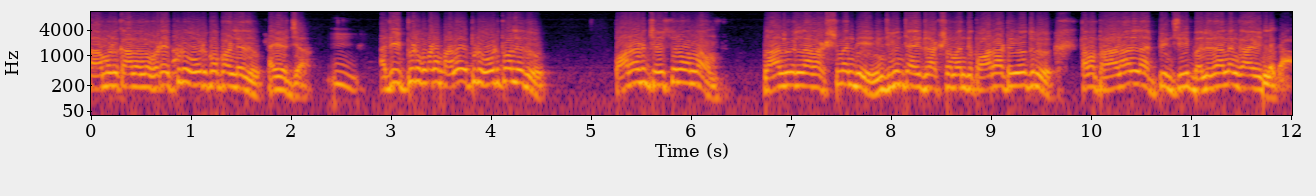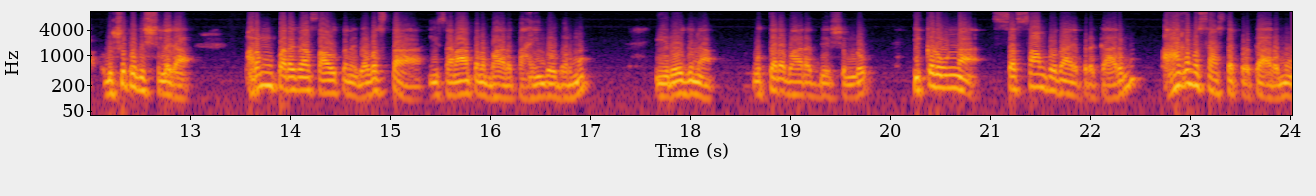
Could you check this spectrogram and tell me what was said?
రాముడి కాలంలో కూడా ఎప్పుడు ఓడిపోపడలేదు అయోధ్య. అది ఇప్పుడు కూడా మనం ఇప్పుడు ఓడిపోలేదు. పోరాటం చేస్తూనే ఉన్నాం. నాలుగు లక్షల మంది ఇంచుమించు ఐదు లక్షల మంది పోరాట యోధులు తమ ప్రాణాలను అర్పించి బలిదానం గావి ప్రతిష్టలుగా ఋషి ప్రతిష్టలుగా పరంపరగా సాగుతున్న వ్యవస్థ ఈ సనాతన భారత హైందవ ధర్మం. ఈ రోజున ఉత్తర భారతదేశంలో ఇక్కడ ఉన్న సత్సాంప్రదాయ ప్రకారము ఆగమ శాస్త్ర ప్రకారము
